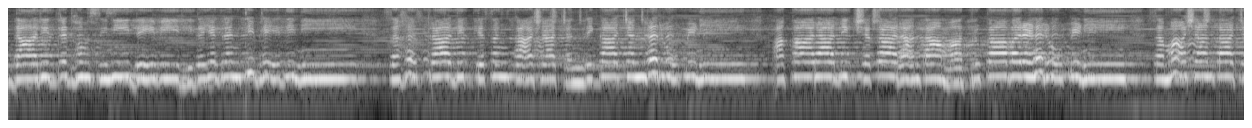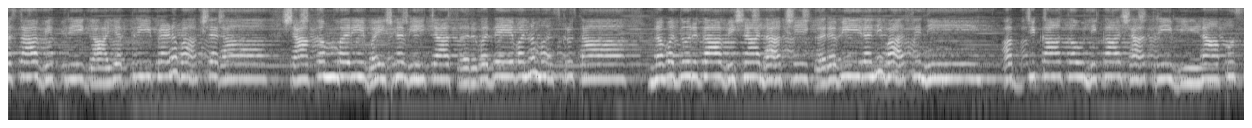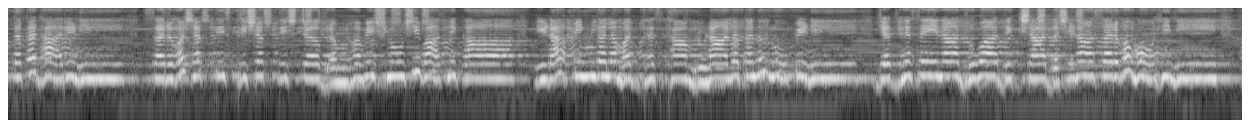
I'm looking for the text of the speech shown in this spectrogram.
दारिद्र्यध्वंसिनी देवी हृदयग्रन्थिभेदिनी। सहस्रादित्यसङ्काशा चन्द्रिका चन्द्ररूपिणी अकारादिक्षकारान्ता मातृका वर्णरूपिणी समाशान्ता च सावित्री गायत्री प्रणवाक्षरा शाकम्बरी वैष्णवी च सर्वदेव नमस्कृता नवदुर्गा विशालाक्षी करवीरनिवासिनी अब्जिका कौलिका शास्त्री वीणा पुस्तकधारिणी सर्वशक्तिस्त्रिशक्तिश्च ब्रह्म विष्णु शिवात्मिका इडा मृणालतनुरूपिणी यज्ञसेना ध्रुवा दीक्षा दक्षिणा सर्वमोहिनी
